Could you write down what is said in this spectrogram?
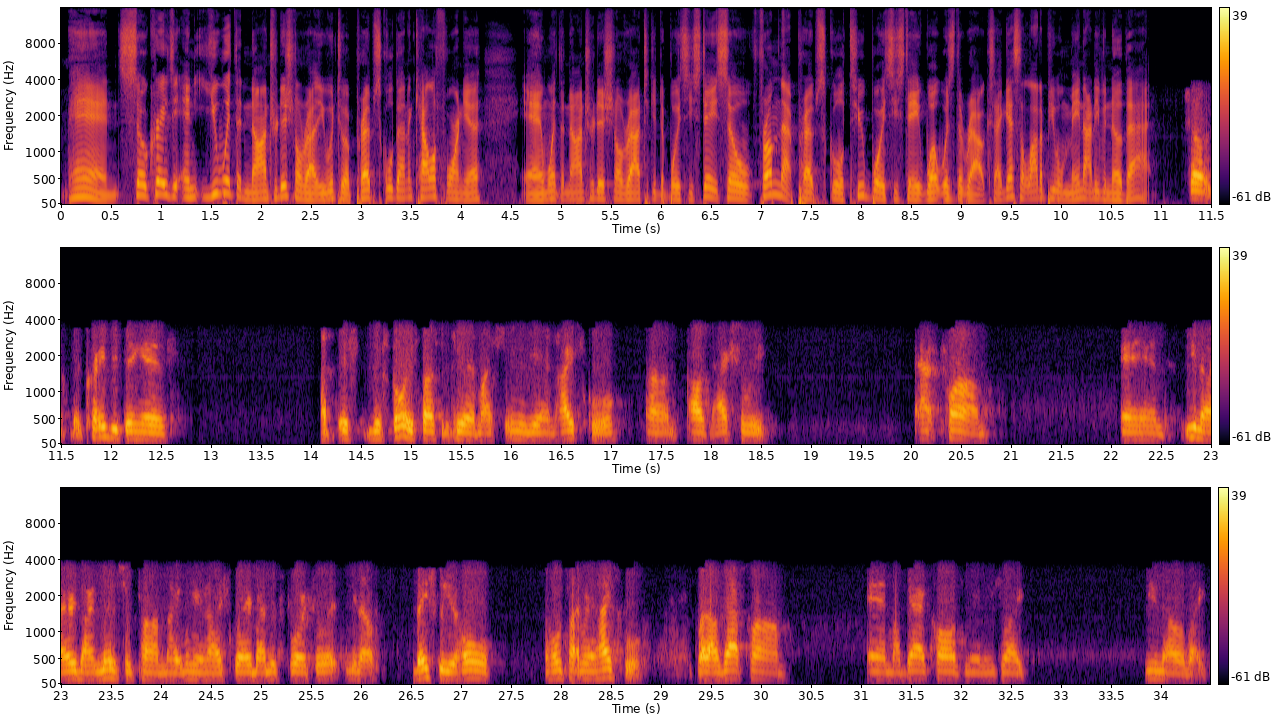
Man, so crazy. And you went the non traditional route. You went to a prep school down in California and went the non traditional route to get to Boise State. So, from that prep school to Boise State, what was the route? Because I guess a lot of people may not even know that. So, the crazy thing is, the story starts from here. My senior year in high school, um, I was actually at prom. And, you know, everybody lives for prom night when you're in high school. Everybody looks forward to it, you know, basically your whole, the whole time you're in high school. But I was at prom, and my dad calls me and he's like, you know, like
